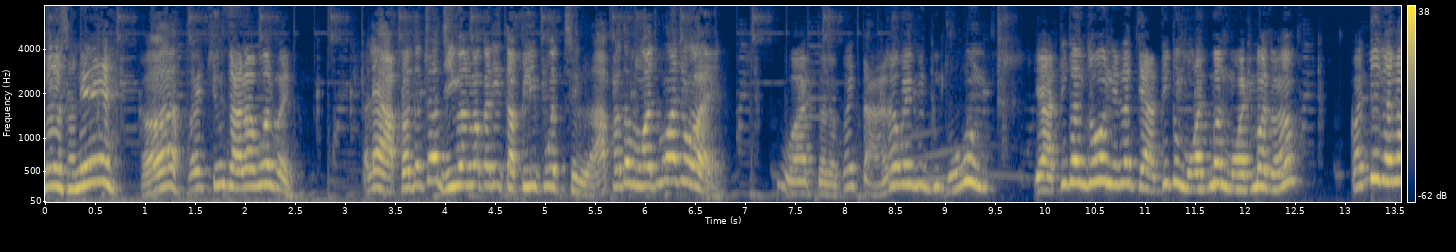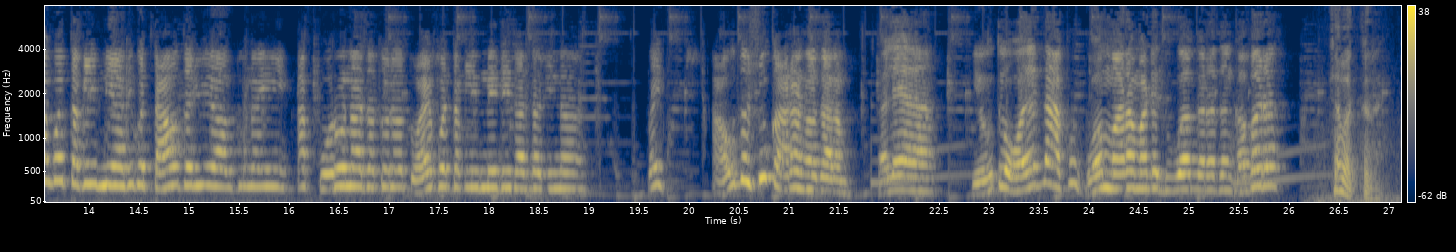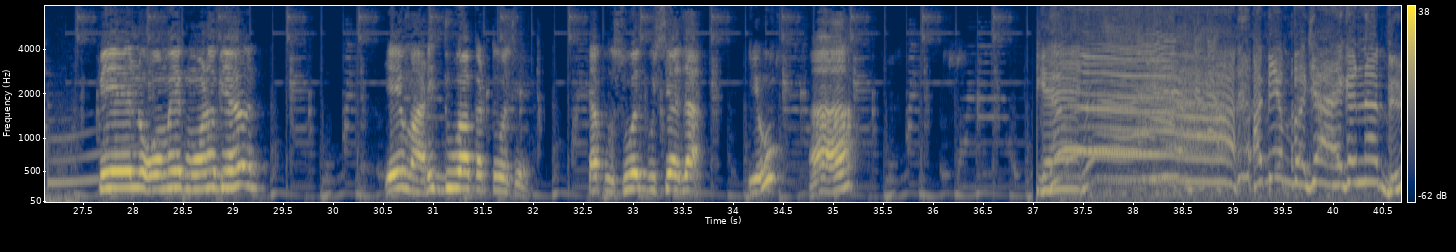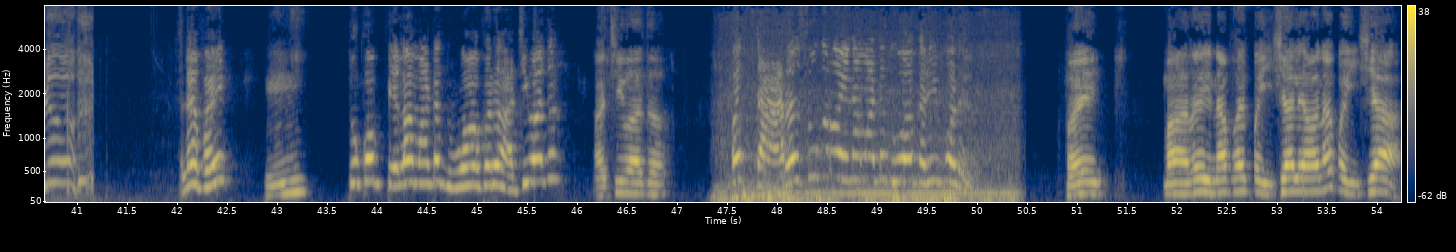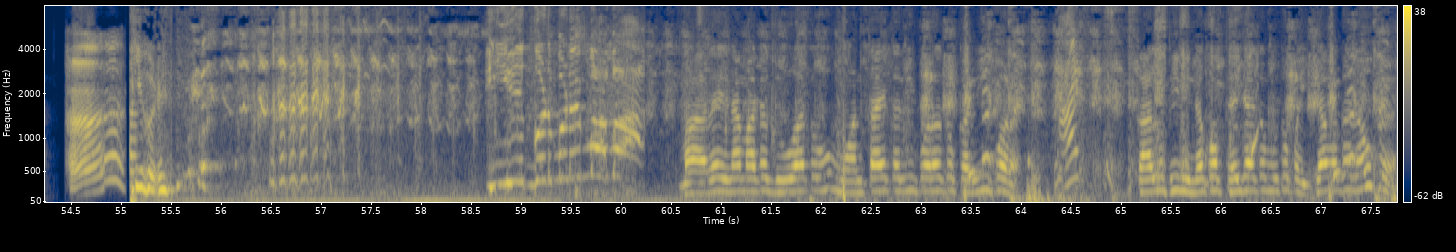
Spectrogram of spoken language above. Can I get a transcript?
લો સની. હા ભાઈ શું ચાલે બોલ ભાઈ. એટલે આપણે તો ચો જીવનમાં કદી તકલીફો જ છે. આપણે તો મોજમાં જ હોય. વાત કરે? ભાઈ તારો ભાઈ તું જોવું ત્યારથી તને જોવું ને એટલે ત્યારથી તું મોજમાં મોજમાં જ હોય કદી તને કોઈ તકલીફ નહીં આવતી કોઈ તાવ તરવી આવતું નહીં. આ કોરોના જતો રહ્યો તોય કોઈ તકલીફ નહીં થઈ તારા શરીરને. ભાઈ આવું તો શું કારણ હોય તારા? એટલે એવું તો હોય જ ને આખું ગોમ મારા માટે દુઆ કરે તને ખબર? હે શું પેલો ઓમે એક મોણો બેહ્યો ને એ મારી જ દુઆ કરતો છે. ત્યાં પૂછવું હોય પૂછ્યા જા. એવું? હા હા. એટલે ભાઈ તું કોક પેલા માટે દુઆ કરે સાચી વાત? સાચી વાત. પણ તારે શું કરો એના માટે દુઆ કરવી પડે. ભાઈ મારે એના ભાઈ પૈસા લેવાના પૈસા. મારે એના માટે જોવા તો હું મોનતાય કરવી પડે તો કરવી પડે. કાલ ઉઠી કોક થઈ જાય તો હું તો પૈસા વગર રહું કે?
